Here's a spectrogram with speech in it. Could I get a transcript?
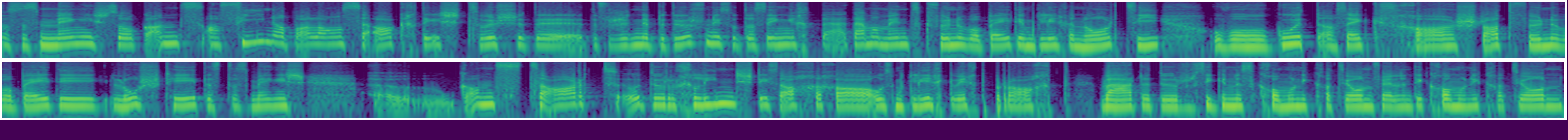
dass es manchmal so ganz ein feiner Balanceakt ist zwischen den, den verschiedenen Bedürfnissen und dass eigentlich der, der Moment zu finden, wo beide am gleichen Ort sind und wo gut an Sex kann stattfinden, wo beide Lust haben, dass das manchmal äh, ganz zart durch kleinste Sachen kann aus dem Gleichgewicht gebracht werden durch seine Kommunikation, fehlende Kommunikation,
